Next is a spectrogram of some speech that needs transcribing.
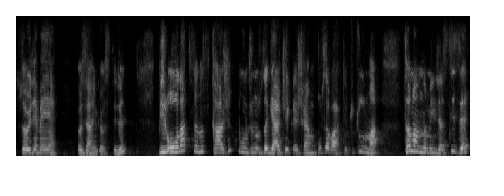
söylemeye özen gösterin. Bir oğlaksanız karşıt burcunuzda gerçekleşen bu sabahki tutulma tam anlamıyla size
